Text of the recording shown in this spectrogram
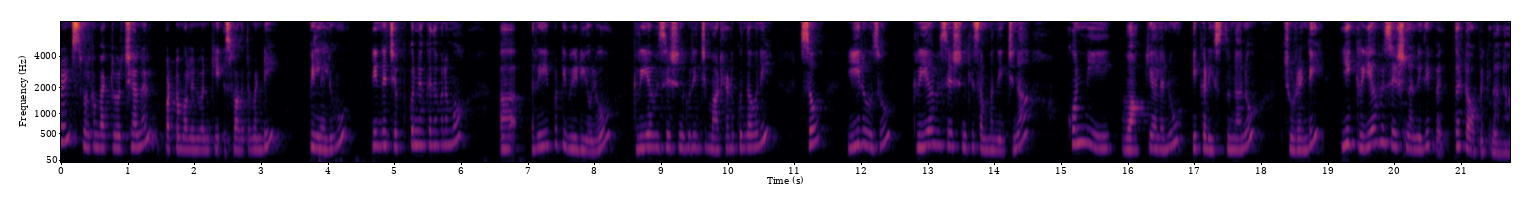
Friends welcome back to our channel. Patnam all in వన్కి స్వాగతం అండి. పిల్లలు నిన్న చెప్పుకున్నాం కదా మనము. రేపటి వీడియోలో క్రియా విశేషణ గురించి మాట్లాడుకుందామని. సో ఈరోజు క్రియా విశేషణకి సంబంధించిన కొన్ని వాక్యాలను ఇక్కడ ఇస్తున్నాను. చూడండి. ఈ క్రియా విశేషణ అనేది పెద్ద టాపిక్ నానా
